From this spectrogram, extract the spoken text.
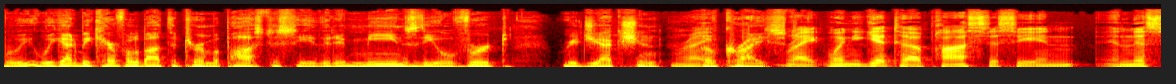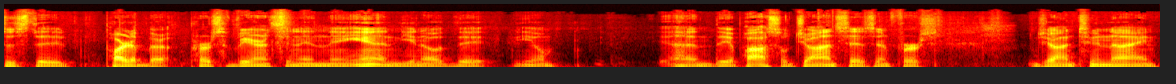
we, we got to be careful about the term apostasy. That it means the overt rejection right. of Christ. Right. When you get to apostasy, and and this is the part of perseverance, and in the end, you know the you know, and the apostle John says in First John two nine,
